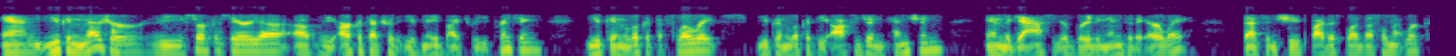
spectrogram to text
and you can measure the surface area of the architecture that you've made by 3D printing. You can look at the flow rates. You can look at the oxygen tension and the gas that you're breathing into the airway that's ensheathed by this blood vessel network.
